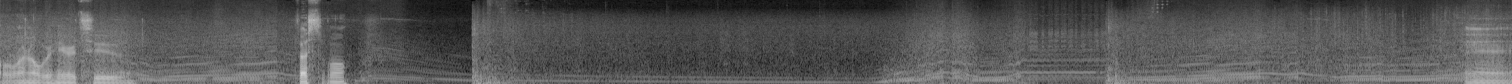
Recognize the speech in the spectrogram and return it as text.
I'll run over here to Festival. And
